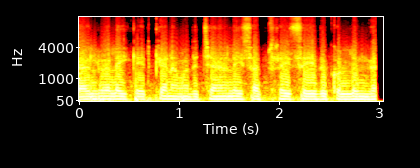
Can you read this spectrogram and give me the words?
தகவல்களை கேட்க நமது சேனலை சப்ஸ்கிரைப் செய்து கொள்ளுங்கள்.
